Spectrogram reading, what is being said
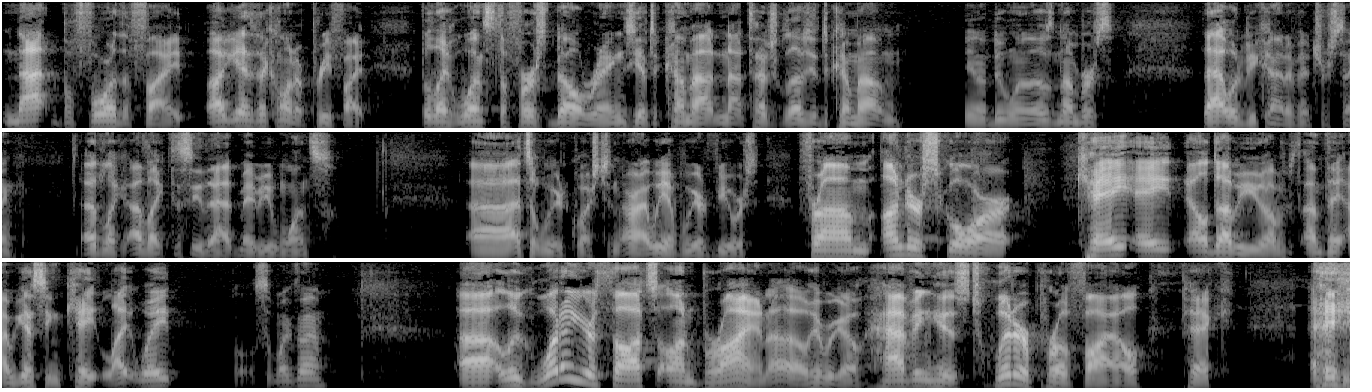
not before the fight. I guess they're calling it pre-fight, but like once the first bell rings, you have to come out and not touch gloves. You have to come out and you know do one of those numbers. That would be kind of interesting. I'd like I'd like to see that maybe once. Uh, that's a weird question. All right, we have weird viewers from underscore K8LW. I'm I'm, th- I'm guessing Kate Lightweight, something like that. Uh, Luke, what are your thoughts on Brian? Oh, here we go. Having his Twitter profile pic a,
